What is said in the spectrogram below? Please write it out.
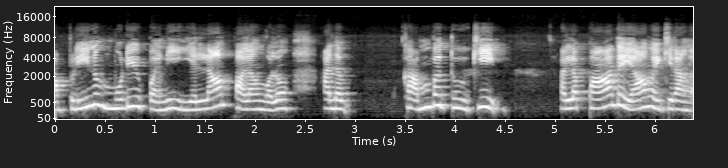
அப்படின்னு முடிவு பண்ணி எல்லா பழங்களும் அந்த கம்பை தூக்கி அதில் பாதையாக வைக்கிறாங்க.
